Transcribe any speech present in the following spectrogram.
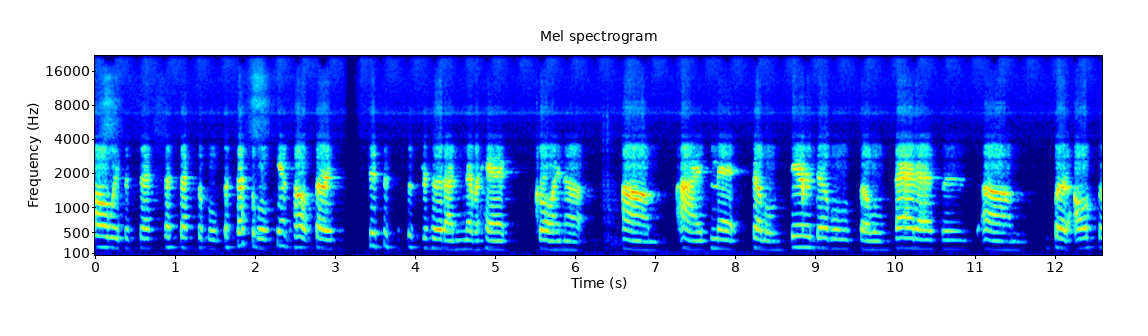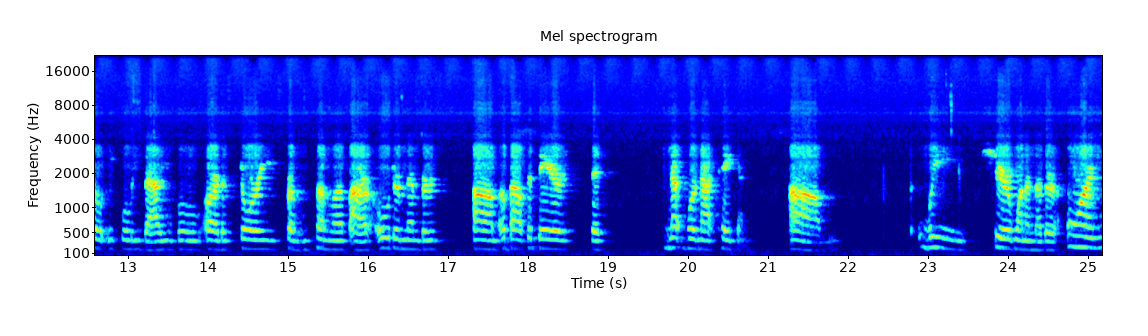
always access- accessible. Accessible. Can't talk. Sorry. This is the sisterhood I never had growing up. Um, I've met fellow daredevils, fellow badasses, um, but also equally valuable are the stories from some of our older members um, about the dares that not, were not taken. Um, we cheer one another on.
